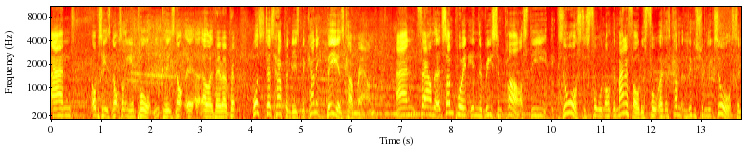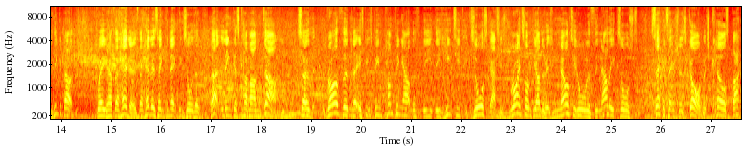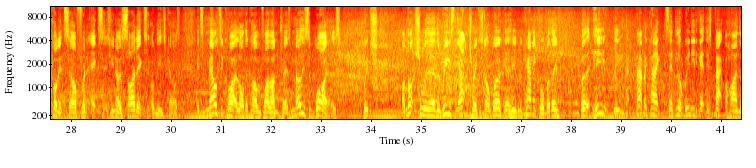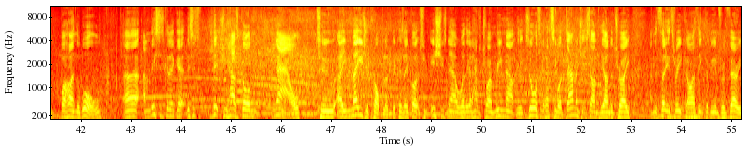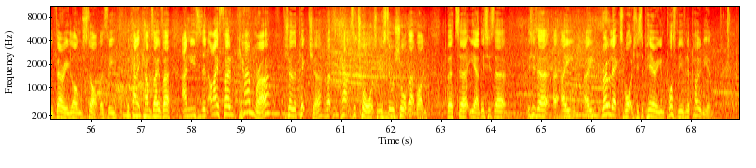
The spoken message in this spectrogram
and obviously it's not something important because it's not uh, otherwise very bad prep. What's just happened is mechanic B has come round and found that at some point in the recent past the exhaust has fallen off, the manifold has, has come loose from the exhaust. So if you think about where you have the headers, the headers then connect the exhaust, that link has come undone. So rather than, uh, it's been pumping out the, the, the heated exhaust gases right onto the under it, it's melted all of the, now the exhaust second section has gone, which curls back on itself for an exit, as you know, a side exit on these cars. It's melted quite a lot of the carbon fibre under It's melted some wires, which I'm not sure whether the reason the actuator's not working, it's mechanical, but they've but he the, that mechanic said, look, we need to get this back behind the behind the wall, uh, and this is going to get this is literally has gone now to a major problem because they've got some issues now where they're going to have to try and remount the exhaust. They're going to have to see what damage it's done to the under tray. And the 33 car, I think, could be in for a very, very long stop as the mechanic comes over and uses an iPhone camera to show the picture. That doesn't count as a torch, so we're still short that one. But uh, yeah, this is a this is a, a, a Rolex watch disappearing and possibly even a podium.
